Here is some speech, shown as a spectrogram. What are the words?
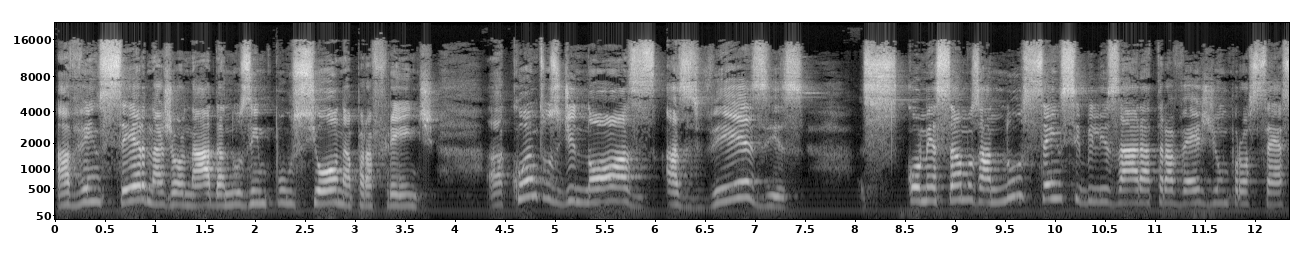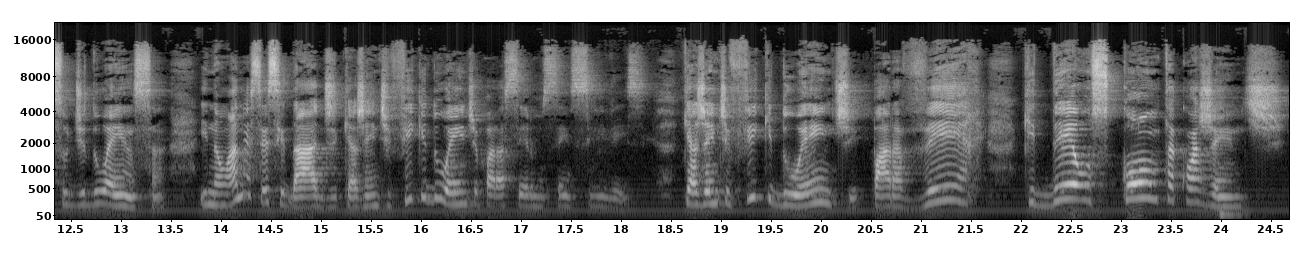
a vencer na jornada, nos impulsiona para frente quantos de nós, às vezes, começamos a nos sensibilizar através de um processo de doença? E não há necessidade que a gente fique doente para sermos sensíveis, que a gente fique doente para ver que Deus conta com a gente.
